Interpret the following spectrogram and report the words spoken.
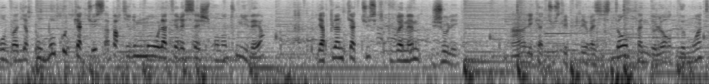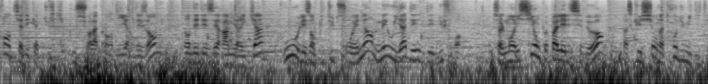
on va dire, pour beaucoup de cactus, à partir du moment où la terre est sèche pendant tout l'hiver, il y a plein de cactus qui pourraient même geler. Hein, les cactus les plus résistants prennent de l'ordre de moins 30. Il y a des cactus qui poussent sur la cordillère des Andes, dans des déserts américains, où les amplitudes sont énormes, mais où il y a du froid. Seulement ici, on ne peut pas les laisser dehors, parce qu'ici, on a trop d'humidité.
